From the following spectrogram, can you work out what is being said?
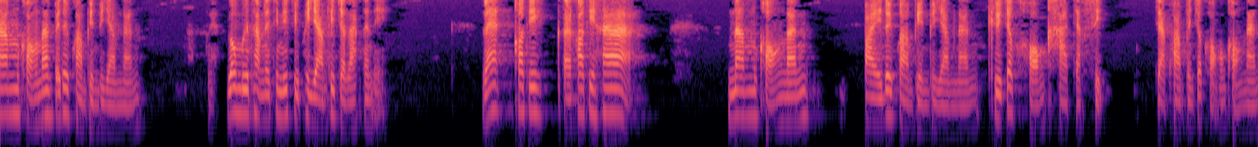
นำของนั้นไปด้วยความเพียรพยายามนั้นลงมือทำในที่นี้คือพยายามที่จะรักนั่นเอง และข้อที่ข้อที่ห้านำของนั้นไปด้วยความเพียรพยายามนั้น คือเจ้าของขาดจากสิทธิ์จากความเป็นเจ้าของของของนั้น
